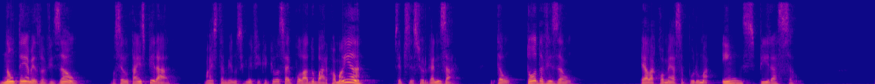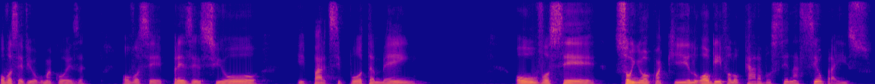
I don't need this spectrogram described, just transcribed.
não tem a mesma visão, você não está inspirado. Mas também não significa que você vai pular do barco amanhã. Você precisa se organizar. Então, toda visão, ela começa por uma inspiração. Ou você viu alguma coisa, ou você presenciou e participou também, ou você sonhou com aquilo, ou alguém falou, cara, você nasceu para isso.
